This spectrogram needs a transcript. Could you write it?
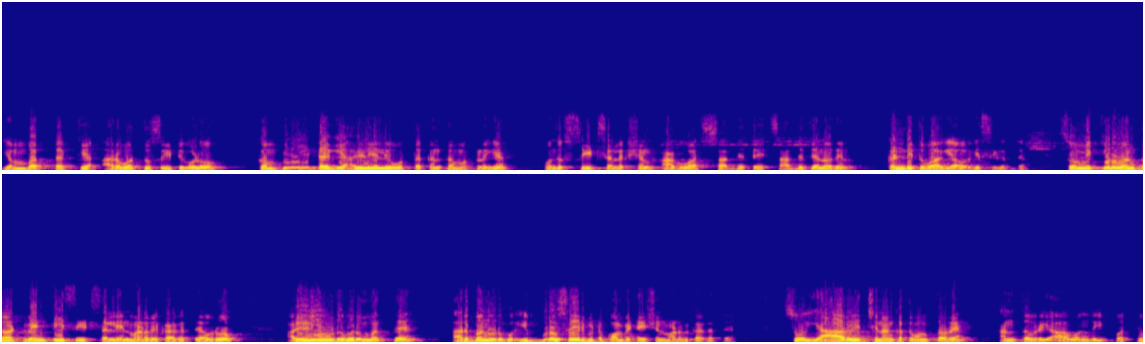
ಎಂಬತ್ತಕ್ಕೆ ಅರವತ್ತು ಸೀಟುಗಳು ಕಂಪ್ಲೀಟ್ ಆಗಿ ಹಳ್ಳಿಯಲ್ಲಿ ಓದ್ತಕ್ಕಂಥ ಮಕ್ಕಳಿಗೆ ಒಂದು ಸೀಟ್ ಸೆಲೆಕ್ಷನ್ ಆಗುವ ಸಾಧ್ಯತೆ. ಸಾಧ್ಯತೆ ಅನ್ನೋದೇನು? ಖಂಡಿತವಾಗಿ ಅವ್ರಿಗೆ ಸಿಗುತ್ತೆ. ಸೊ ಮಿಕ್ಕಿರುವಂತಹ ಟ್ವೆಂಟಿ ಸೀಟ್ಸ್ ಅಲ್ಲಿ ಏನ್ ಮಾಡಬೇಕಾಗತ್ತೆ ಅವರು? ಹಳ್ಳಿ ಹುಡುಗರು ಮತ್ತೆ ಅರ್ಬನ್ ಹುಡುಗರು, ಇಬ್ರು ಸೇರ್ಬಿಟ್ಟು ಕಾಂಪಿಟೇಷನ್ ಮಾಡಬೇಕಾಗತ್ತೆ. ಸೊ ಯಾರು ಹೆಚ್ಚಿನ ಅಂಕ ತಗೊಂತಾರೆ ಅಂಥವರಿಗೆ ಆ ಒಂದು ಇಪ್ಪತ್ತು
